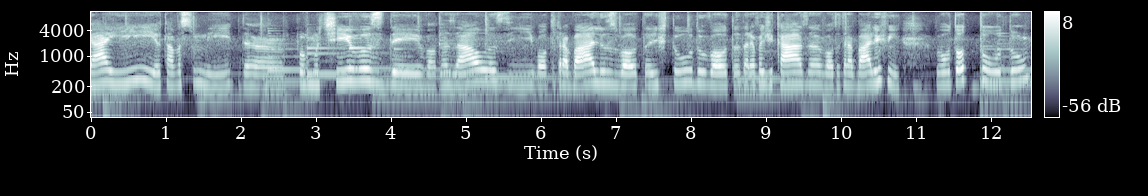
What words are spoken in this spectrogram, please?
aí eu tava sumida por motivos de volta às aulas e volta a trabalhos, volta a estudo, volta a tarefa de casa, volta a trabalho, enfim, voltou tudo.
